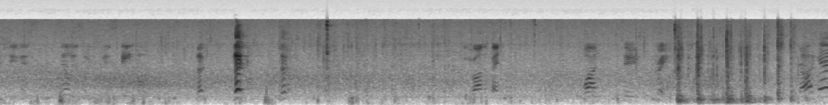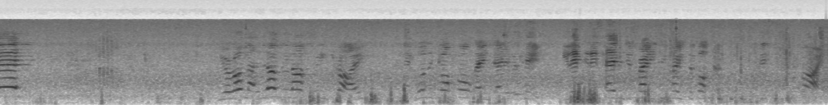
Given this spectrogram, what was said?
and see this. Still is going to be a speedball. Look, look, look. You're on the fence. One, two, three. Start again. You're on that lovely last three try. It wasn't your fault then, Jay, it was his. He lifted his head and just ran it too close to the bottom. This is fine.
